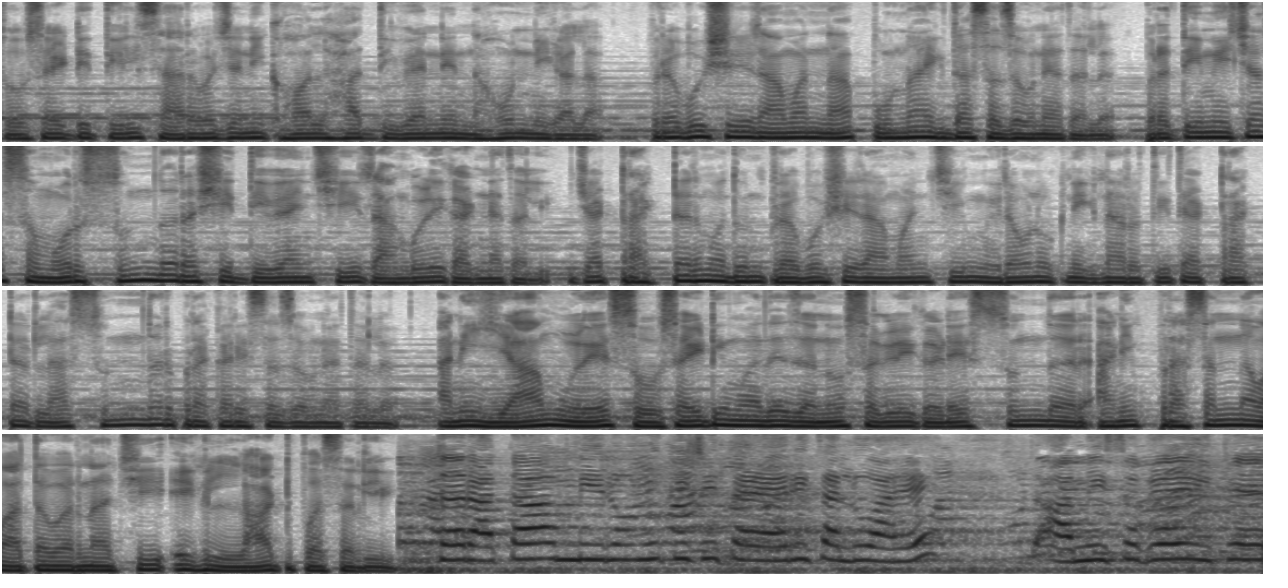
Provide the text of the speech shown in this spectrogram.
सोसायटीतील सार्वजनिक हॉल हा दिव्यांनी न्हावून निघाला. प्रभू श्रीरामांना पुन्हा एकदा सजवण्यात आलं. प्रतिमेच्या समोर सुंदर अशी दिव्यांची रांगोळी काढण्यात आली. ज्या ट्रॅक्टरमधून प्रभू श्रीरामांची मिरवणूक निघणार होती त्या ट्रॅक्टरला सुंदर प्रकारे सजवण्यात आलं. आणि यामुळे सोसायटीमध्ये जणू सगळीकडे सुंदर आणि प्रसन्न वातावरणाची एक लाट पसरली. तर आता मिरवणुकीची तयारी चालू आहे. आम्ही सगळे इथे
